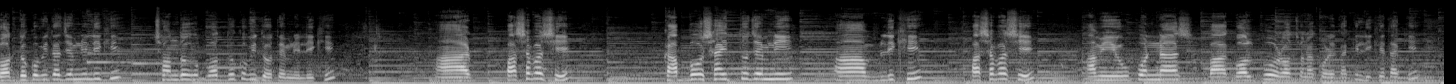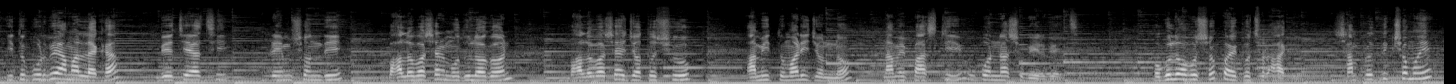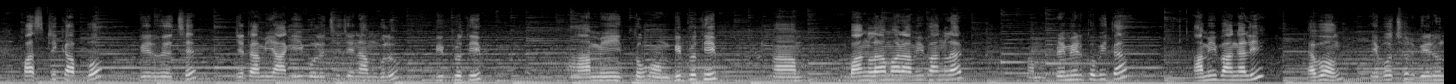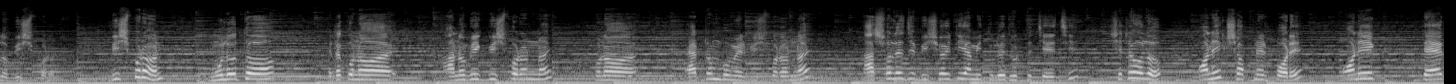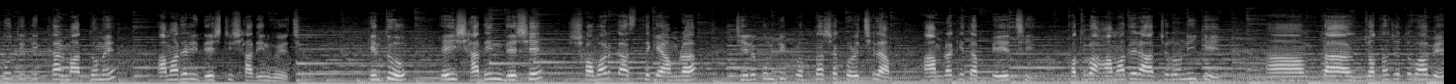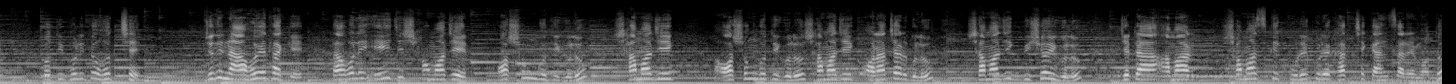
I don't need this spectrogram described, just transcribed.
গদ্য কবিতা যেমনি লিখি, ছন্দবদ্ধ কবিতাও তেমনি লিখি। আর পাশাপাশি কাব্য সাহিত্য যেমনি লিখি, পাশাপাশি আমি উপন্যাস বা গল্প রচনা করে থাকি, লিখে থাকি। ইতিপূর্বে আমার লেখা, বেঁচে আছি, প্রেম সন্ধি, ভালোবাসার মধুলগন, ভালোবাসায় যত সুখ, আমি তোমারই জন্য। নামে পাঁচটি উপন্যাসও বের হয়েছে। ওগুলো অবশ্য কয়েক বছর আগে। সাম্প্রতিক সময়ে পাঁচটি কাব্য বের হয়েছে, যেটা আমি আগেই বলেছি যে নামগুলো বিপ্রতীপ, আমি তো বিপ্রতীপ বাংলা আমার আমি বাংলার প্রেমের কবিতা, আমি বাঙালি, এবং এবছর বের হলো বিস্ফোরণ। বিস্ফোরণ মূলত এটা কোনো আণবিক বিস্ফোরণ নয়, কোনো অ্যাটম বোমের বিস্ফোরণ নয় আসলে যে বিষয়টি আমি তুলে ধরতে চেয়েছি, সেটা হলো অনেক স্বপ্নের পরে অনেক ত্যাগ ও তিতিক্ষার মাধ্যমে আমাদের এই দেশটি স্বাধীন হয়েছে। কিন্তু এই স্বাধীন দেশে সবার কাছ থেকে আমরা যেরকমটি প্রত্যাশা করেছিলাম, আমরা কি তা পেয়েছি? অথবা আমাদের আচরণই কি তা যথাযথভাবে প্রতিফলিত হচ্ছে? যদি না হয়ে থাকে, তাহলে এই যে সমাজের অসঙ্গতিগুলো, সামাজিক অসঙ্গতিগুলো, সামাজিক অনাচারগুলো, সামাজিক বিষয়গুলো, যেটা আমার সমাজকে কুড়ে কুড়ে খাচ্ছে ক্যান্সারের মতো,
